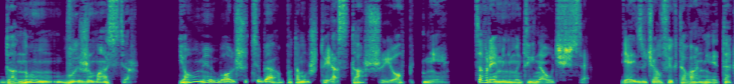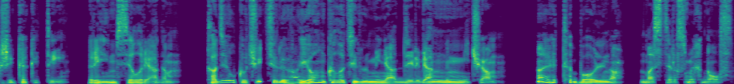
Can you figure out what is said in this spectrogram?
«Да ну, вы же мастер». «Я умею больше тебя, потому что я старше и опытнее. Со временем и ты научишься. Я изучал фехтование так же, как и ты». Рим сел рядом. Ходил к учителю, и он колотил меня деревянным мечом. «А это больно», — мастер смехнулся.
